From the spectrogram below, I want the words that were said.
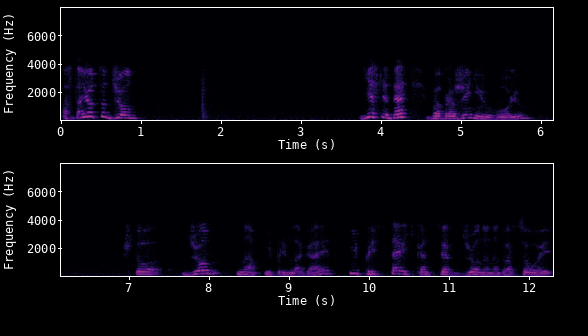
Остается Джон. Если дать воображению волю, что Джон нам и предлагает, и представить концерт Джона на Дворцовой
